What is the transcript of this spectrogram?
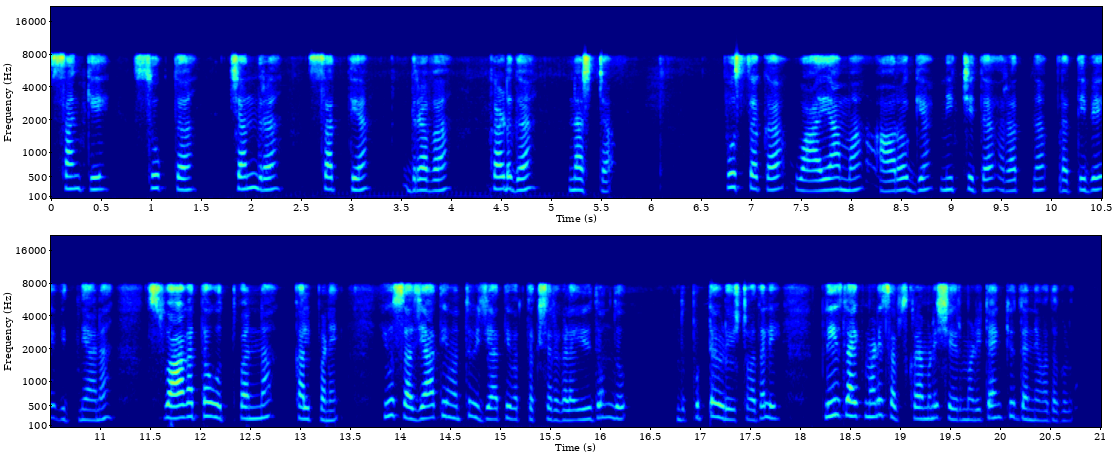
ಸಂಖ್ಯೆ, ಸೂಕ್ತ, ಚಂದ್ರ, ಸತ್ಯ ದ್ರವ, ಖಡ್ಗ, ನಷ್ಟ. ಪುಸ್ತಕ, ವ್ಯಾಯಾಮ, ಆರೋಗ್ಯ, ನಿಶ್ಚಿತ, ರತ್ನ, ಪ್ರತಿಭೆ, ವಿಜ್ಞಾನ, ಸ್ವಾಗತ, ಉತ್ಪನ್ನ, ಕಲ್ಪನೆ. ಇವು ಸಜಾತಿ ಮತ್ತು ವಿಜಾತಿ ಒತ್ತಕ್ಷರಗಳ ಇದೊಂದು, ಒಂದು ಪುಟ್ಟ ವಿಡಿಯೋ ಇಷ್ಟವಾದಲ್ಲಿ ಪ್ಲೀಸ್ ಲೈಕ್ ಮಾಡಿ ಸಬ್ಸ್ಕ್ರೈಬ್ ಮಾಡಿ ಶೇರ್ ಮಾಡಿ. ಥ್ಯಾಂಕ್ ಯು ಧನ್ಯವಾದಗಳು.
